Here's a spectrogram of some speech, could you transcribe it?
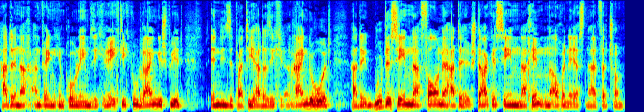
hatte nach anfänglichen Problemen sich richtig gut reingespielt. In diese Partie hat er sich reingeholt, hatte gute Szenen nach vorne, hatte starke Szenen nach hinten, auch in der ersten Halbzeit schon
